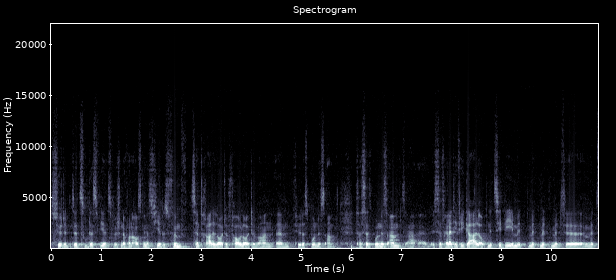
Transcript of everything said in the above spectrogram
das führte dazu, dass wir inzwischen davon ausgehen, dass vier bis fünf zentrale Leute V-Leute waren ähm, für das Bundesamt. Das heißt, das Bundesamt äh, ist das relativ egal, ob eine CD mit, mit, mit, mit, äh, mit,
